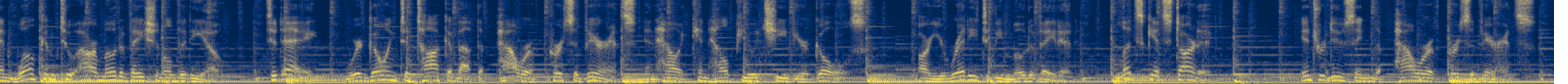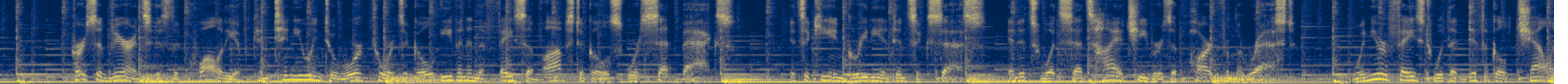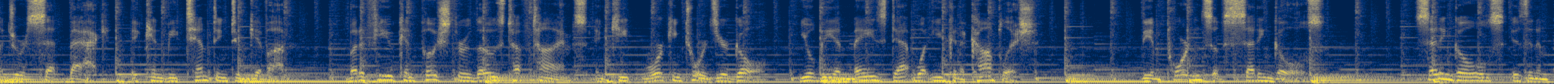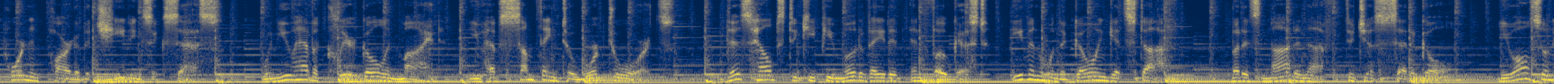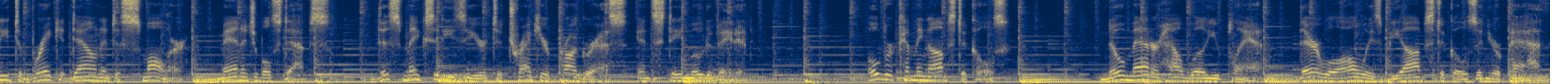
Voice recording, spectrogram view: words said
and welcome to our motivational video. Today, we're going to talk about the power of perseverance and how it can help you achieve your goals. Are you ready to be motivated? Let's get started. Introducing the power of perseverance. Perseverance is the quality of continuing to work towards a goal even in the face of obstacles or setbacks. It's a key ingredient in success, and it's what sets high achievers apart from the rest. When you're faced with a difficult challenge or setback, it can be tempting to give up. But if you can push through those tough times and keep working towards your goal, you'll be amazed at what you can accomplish. The importance of setting goals. Setting goals is an important part of achieving success. When you have a clear goal in mind, you have something to work towards. This helps to keep you motivated and focused, even when the going gets tough. But it's not enough to just set a goal. You also need to break it down into smaller, manageable steps. This makes it easier to track your progress and stay motivated. Overcoming obstacles. No matter how well you plan, there will always be obstacles in your path.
